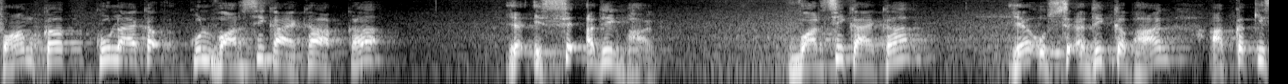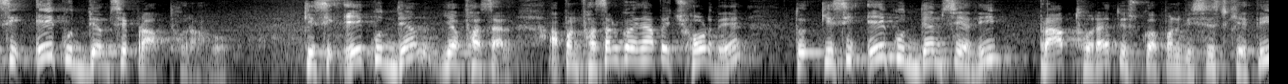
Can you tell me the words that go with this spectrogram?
फॉर्म का कुल आय का, कुल वार्षिक आय का आपका या इससे अधिक भाग, वार्षिक आय का या उससे अधिक का भाग आपका किसी एक उद्यम से प्राप्त हो रहा हो। किसी एक उद्यम या फ़सल। अपन फ़सल को यहाँ पे छोड़ दें तो किसी एक उद्यम से यदि प्राप्त हो रहा है तो इसको अपन विशिष्ट खेती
